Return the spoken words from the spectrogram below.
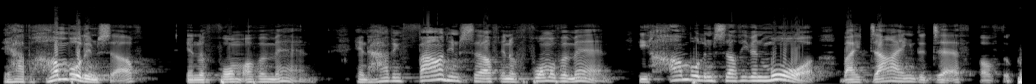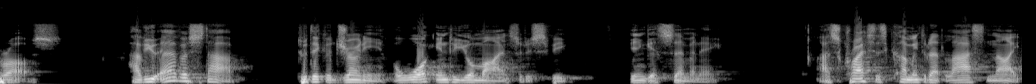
He have humbled himself in the form of a man. And having found himself in the form of a man, he humbled himself even more by dying the death of the cross. Have you ever stopped to take a journey or walk into your mind, so to speak, in Gethsemane? As Christ is coming to that last night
